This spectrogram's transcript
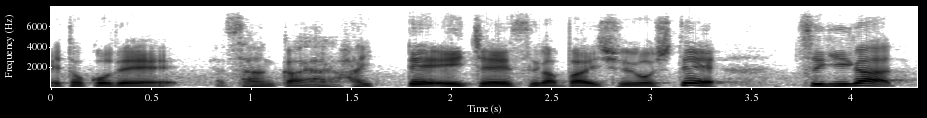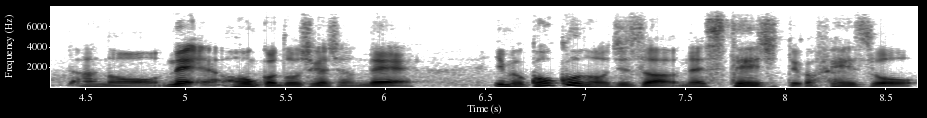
えとこで傘下入って HIS が買収をして、次があの、ね、香港投資会社なんで、今5個の実はね、ステージっていうかフェーズを、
